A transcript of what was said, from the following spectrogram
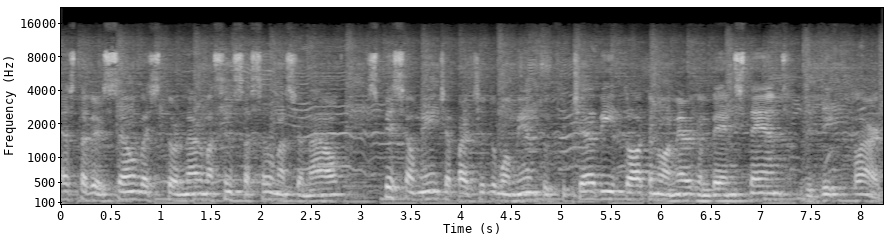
esta versão vai se tornar uma sensação nacional, especialmente a partir do momento que Chubby toca no American Bandstand de Dick Clark.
